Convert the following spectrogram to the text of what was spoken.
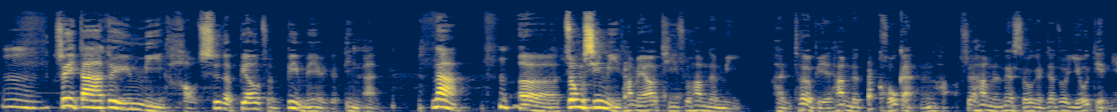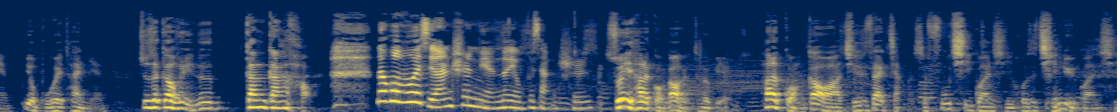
嗯。所以大家对于米好吃的标准并没有一个定案。那呃，中心米他们要提出他们的米很特别，他们的口感很好，所以他们的那手感叫做有点黏又不会太黏，就是告诉你这个刚刚好。那会不会喜欢吃黏的又不想吃？所以它的广告很特别，它的广告啊，其实在讲的是夫妻关系或是情侣关系。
